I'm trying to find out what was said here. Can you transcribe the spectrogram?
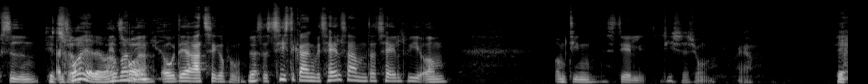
siden. Det tror jeg, det var, Det var tror det jeg. Jo, det er jeg ret sikker på. Ja. Så sidste gang, vi talte sammen, der talte vi om, om din sterilisation. Ja. Ja,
